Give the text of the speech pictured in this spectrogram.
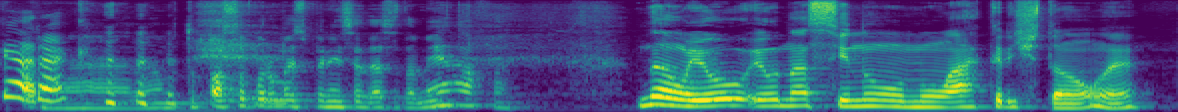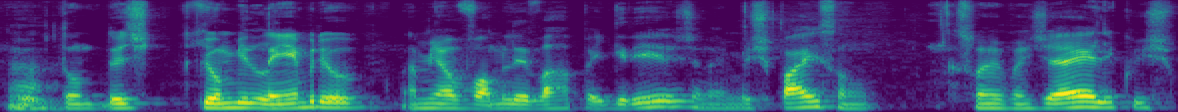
Caraca. Caramba, tu passou por uma experiência dessa também, Rafa? Não, eu, eu nasci num, num lar cristão, né? Eu- Ah. então, desde que eu me lembro, eu- a minha avó me levava pra igreja, né? Meus pais são, são evangélicos.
